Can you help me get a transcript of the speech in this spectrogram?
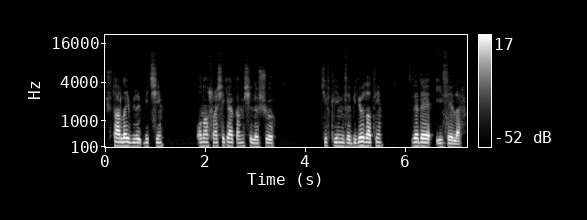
şu tarlayı bir biçeyim. Ondan sonra şeker kamışıyla şu çiftliğimize bir göz atayım. Size de iyi seyirler.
